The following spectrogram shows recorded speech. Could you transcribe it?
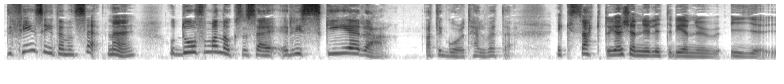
Det finns inget annat sätt. Nej. Och då får man också så här riskera att det går åt helvete. Exakt, och jag känner ju lite det nu i,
